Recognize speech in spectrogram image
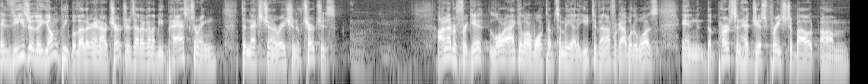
And these are the young people that are in our churches that are going to be pastoring the next generation of churches. I'll never forget, Laura Aguilar walked up to me at a youth event. I forgot what it was. And the person had just preached about um,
